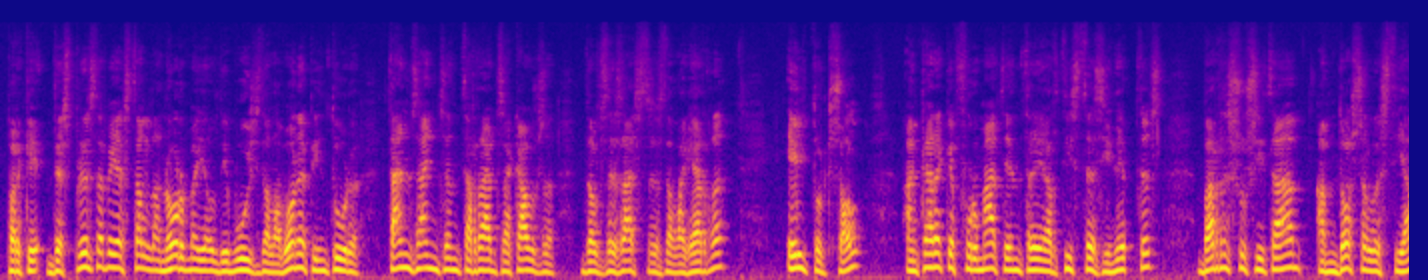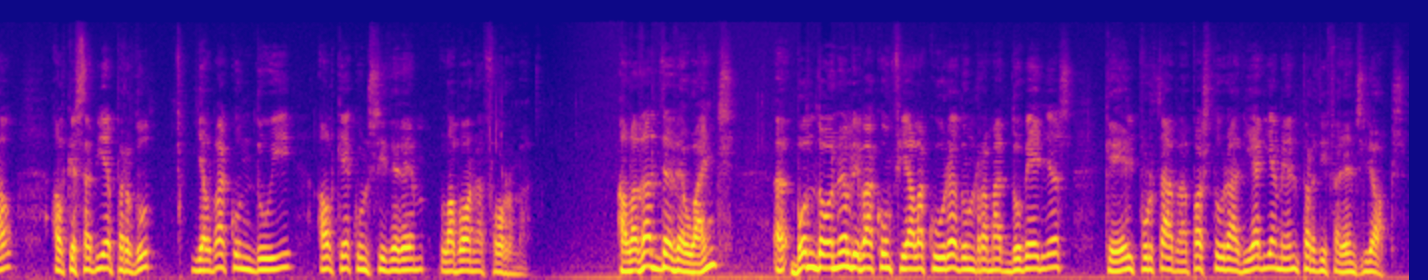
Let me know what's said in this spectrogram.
perquè després d'haver estat la norma i el dibuix de la bona pintura tants anys enterrats a causa dels desastres de la guerra, ell tot sol, encara que format entre artistes ineptes, va ressuscitar amb do celestial el que s'havia perdut i el va conduir al que considerem la bona forma. A l'edat de 10 anys, Bondone li va confiar la cura d'un ramat d'ovelles que ell portava a pasturar diàriament per diferents llocs.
